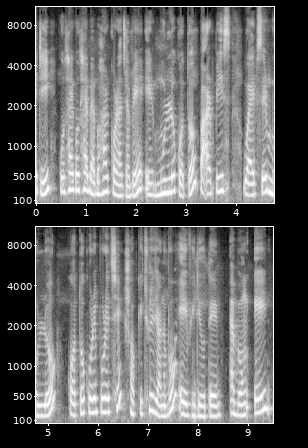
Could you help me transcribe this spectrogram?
এটি কোথায় কোথায় ব্যবহার করা যাবে, এর মূল্য কত পার পিস ওয়াইপসের মূল্য কত করে পড়েছে সব কিছুই জানাব এই ভিডিওতে। এবং এই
